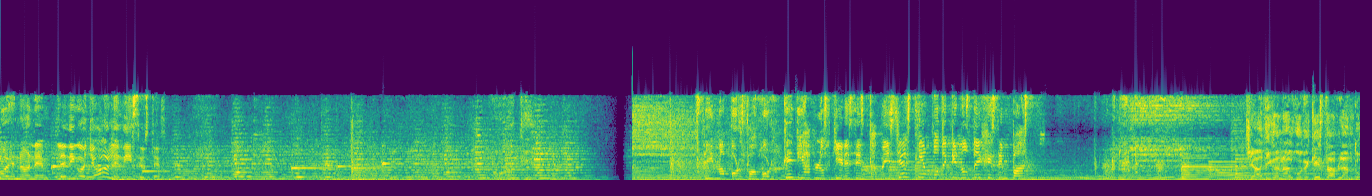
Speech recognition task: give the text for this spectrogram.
Bueno, Nem, ¿le digo yo o le dice usted? Quieres esta vez? Ya es tiempo de que nos dejes en paz. Ya digan algo. ¿De qué está hablando?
